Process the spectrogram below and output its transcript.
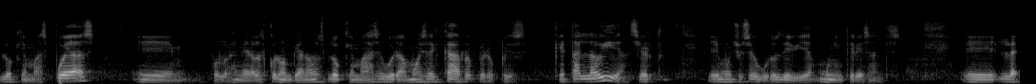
lo que más puedas. Eh, por lo general los colombianos lo que más aseguramos es el carro, pero pues qué tal la vida, ¿cierto? Y hay muchos seguros de vida muy interesantes. Eh,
